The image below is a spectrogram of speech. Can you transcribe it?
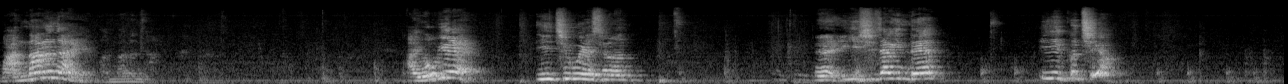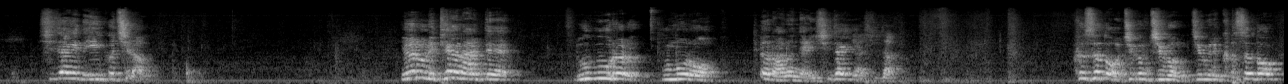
만나느냐예요. 만나느냐 아 요게 이 지구에서는 예, 이게 시작인데 이게 끝이야 시작인데 이게 끝이라고. 여러분이 태어날 때 누구를 부모로 태어나느냐 이 시작이야 시작. 커서도 지금 지금 지금이 커서도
